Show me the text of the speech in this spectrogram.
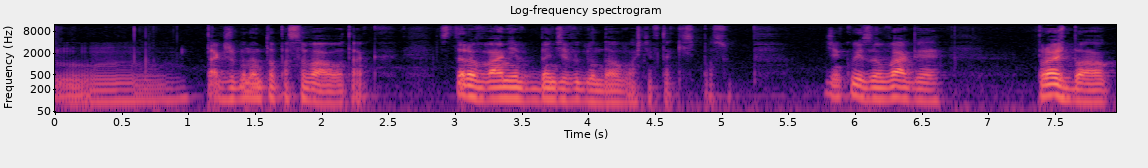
mm, tak żeby nam to pasowało, tak. Sterowanie będzie wyglądało właśnie w taki sposób. Dziękuję za uwagę. Prośba o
